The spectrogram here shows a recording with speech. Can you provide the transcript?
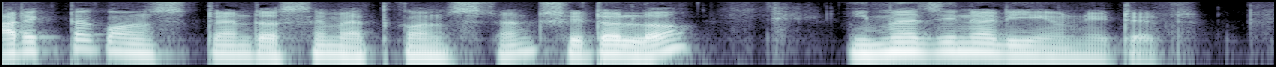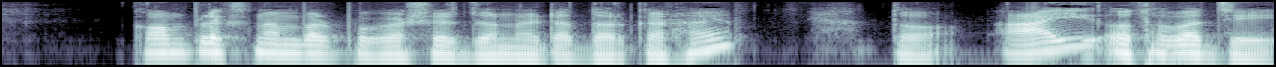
আরেকটা কনস্ট্যান্ট আছে ম্যাথ কনস্ট্যান্ট সেটা হলো ইমাজিনারি ইউনিটের কমপ্লেক্স নাম্বার প্রকাশের জন্য এটা দরকার হয়। তো আই অথবা জে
